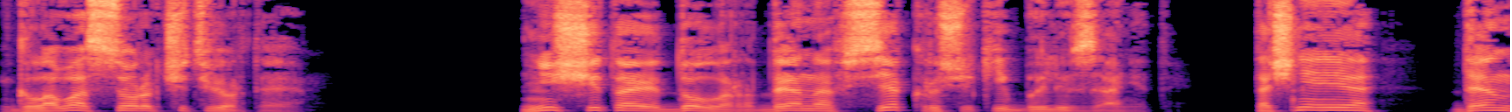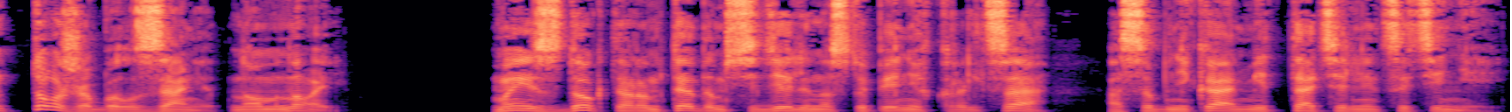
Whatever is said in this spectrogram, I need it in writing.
Глава 44. Не считая доллара Дэна, все крысюки были заняты. Точнее, Дэн тоже был занят, но мной. Мы с доктором Тедом сидели на ступенях крыльца особняка метательницы теней.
